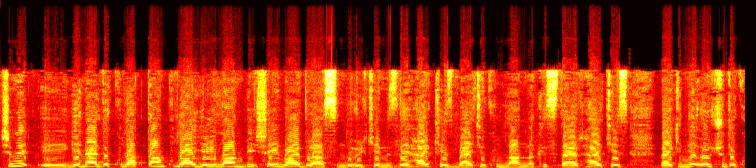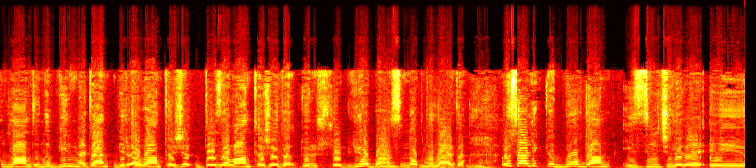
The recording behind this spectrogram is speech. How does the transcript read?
Şimdi e, genelde kulaktan kulağa yayılan bir şey vardır aslında ülkemizde. Herkes belki kullanmak ister. Herkes belki ne ölçüde kullandığını bilmeden bir avantajı dezavantaja da dönüştürebiliyor bazı noktalarda. Özellikle buradan izleyicilere e,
